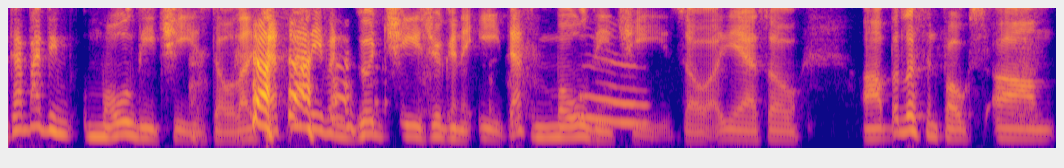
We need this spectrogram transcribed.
that might be moldy cheese though. Like that's not even good cheese you're gonna eat. That's moldy Yeah. cheese. So uh, yeah, so uh, but listen, folks. Um,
